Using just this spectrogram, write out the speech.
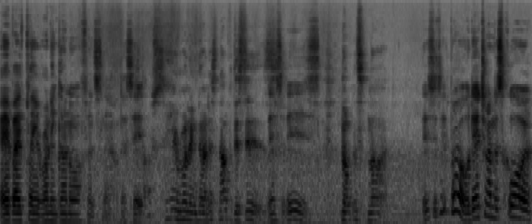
Everybody's playing running gun offense now. That's it. Stop saying running gun. That's not what this is. Yes, it is. No, it's not. This is it, bro. They're trying to score.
